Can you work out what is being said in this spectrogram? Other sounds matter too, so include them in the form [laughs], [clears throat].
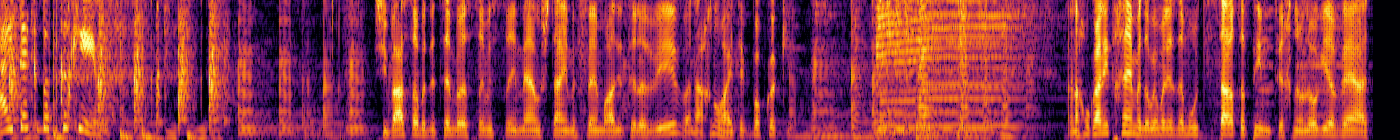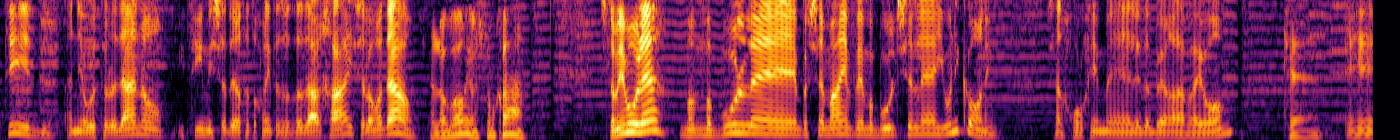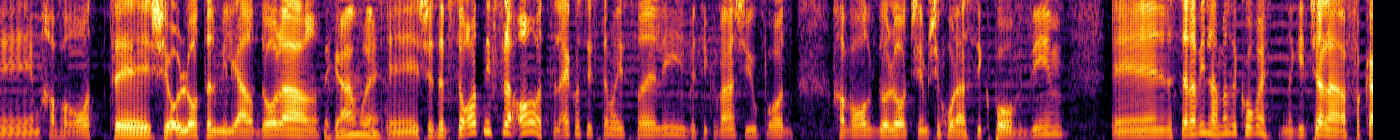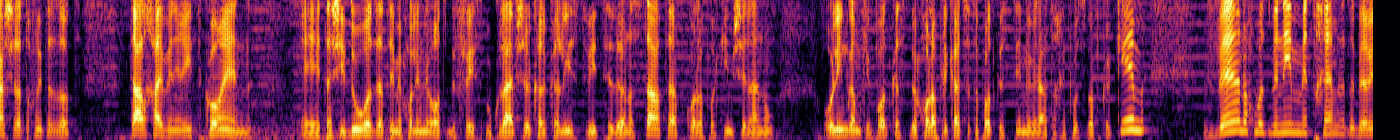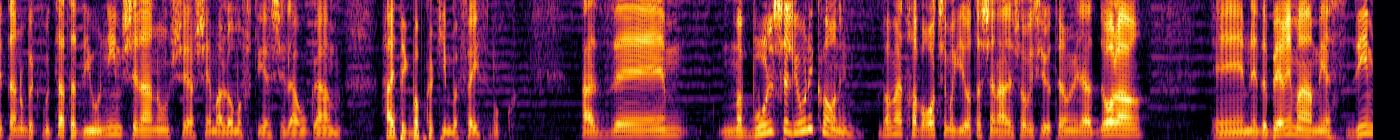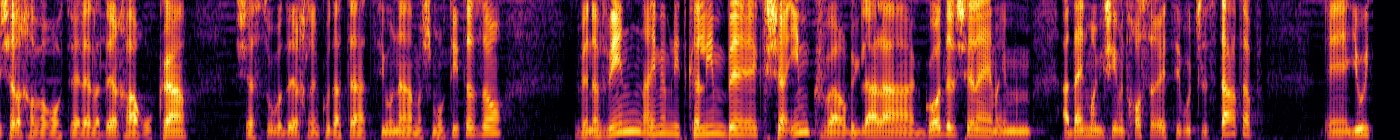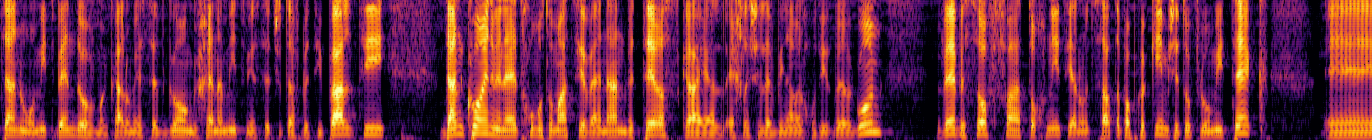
הייטק בפקקים. 17 בדצמבר 2020, 102 FM רדיו תל אביב, אנחנו הייטק בפקקים. אנחנו כאן איתכם, מדברים על יזמות, סטארט-אפים, טכנולוגיה והעתיד. אני אורי טולדנו, איתי משדר את התוכנית הזאת הדר חי, שלום הדר. שלום אורי, מה שלומך? שלומי מעולה, מבול uh, בשמיים ומבול של uh, יוניקורנים, שאנחנו הולכים uh, לדבר עליו היום. כן. אה, חברות אה, שעולות על מיליארד דולר. לגמרי. אה, שזה בשורות נפלאות לאקוסיסטם הישראלי, בתקווה שיהיו פה עוד חברות גדולות שימשיכו להעסיק פה עובדים. אה, ננסה להבין למה זה קורה. נגיד שעל ההפקה של התוכנית הזאת, טל חי ונירית כהן, את השידור הזה אתם יכולים לראות בפייסבוק לייב של כלכליסט ואיצטדיון הסטארט-אפ, כל הפרקים שלנו עולים גם כפודקאסט בכל אפליקציות הפודקאסטים במילת החיפוש בפקקים. ואנחנו מזמינים אתכם לדבר איתנו בקבוצת הדיונים שלנו, שהשם הלא מפתיע שלה הוא גם הייטק בפקקים בפייסבוק. אז uh, מבול של יוניקורנים, לא מעט חברות שמגיעות השנה לשווי של יותר ממיליארד דולר. Uh, נדבר עם המייסדים של החברות האלה, לדרך הארוכה שעשו בדרך לנקודת הציון המשמעותית הזו, ונבין האם הם נתקלים בקשיים כבר בגלל הגודל שלהם, האם הם עדיין מרגישים את חוסר היציבות של סטארט-אפ. אה, יהיו איתנו עמית בן דב, מנכ"ל ומייסד גונג, חן עמית, מייסד שותף בטיפלתי, דן כהן, מנהל תחום אוטומציה וענן בטרסקאי, על איך לשלב בינה מלאכותית בארגון, ובסוף התוכנית יהיה לנו את סטארט-אפ הפקקים, שיתוף לאומי טק. אה,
